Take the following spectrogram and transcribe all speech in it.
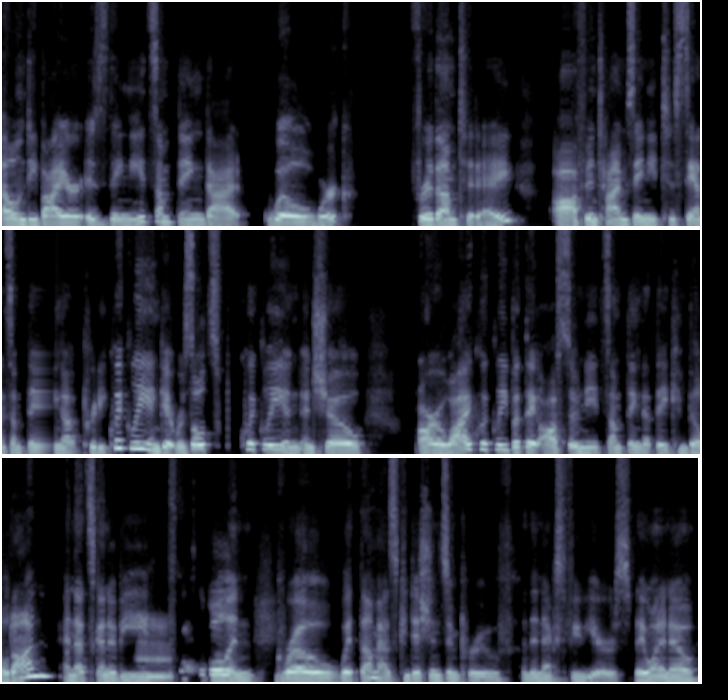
L&D buyer is they need something that will work for them today. Oftentimes they need to stand something up pretty quickly and get results quickly and, and show ROI quickly, but they also need something that they can build on and that's going to be mm. flexible and grow with them as conditions improve in the next few years. They want to know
